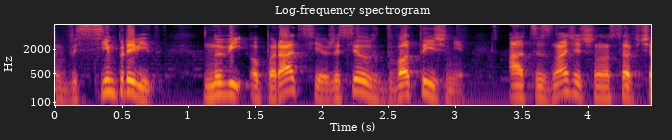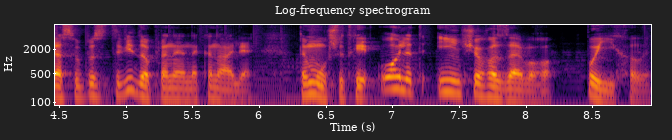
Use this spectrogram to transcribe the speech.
Всім привіт! Нові операції вже цілих два тижні, а це значить, що настав час випустити відео про неї на каналі. Тому швидкий огляд і нічого зайвого. Поїхали.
